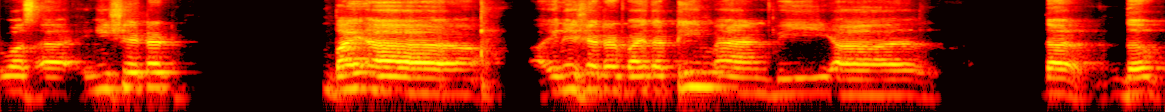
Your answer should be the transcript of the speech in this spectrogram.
was initiated by initiated by the team, and we the the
